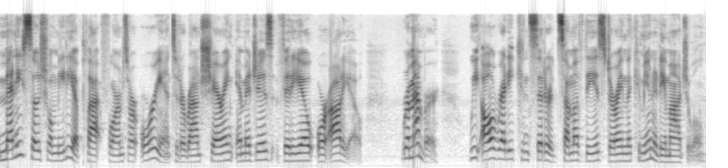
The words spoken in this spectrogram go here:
Many social media platforms are oriented around sharing images, video, or audio. Remember, we already considered some of these during the community module.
